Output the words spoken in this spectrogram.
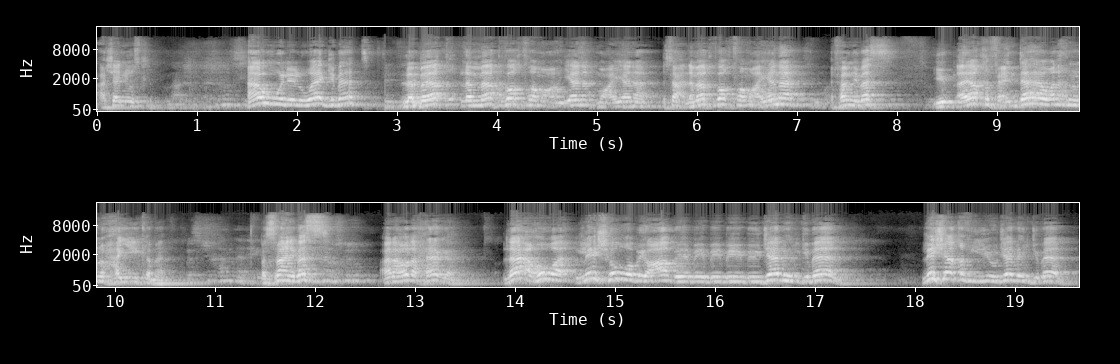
عشان يسلم. أول الواجبات لما يق... لما يقف وقفة معينة معينة ساعة. لما يقف وقفة معينة أفهمني بس يبقى يقف عندها ونحن نحييه كمان. بس اسمعني بس أنا أقول لك حاجة. لا هو ليش هو. بي... بي... بي... بي... بيجابه الجبال؟ ليش يقف يجابه الجبال؟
